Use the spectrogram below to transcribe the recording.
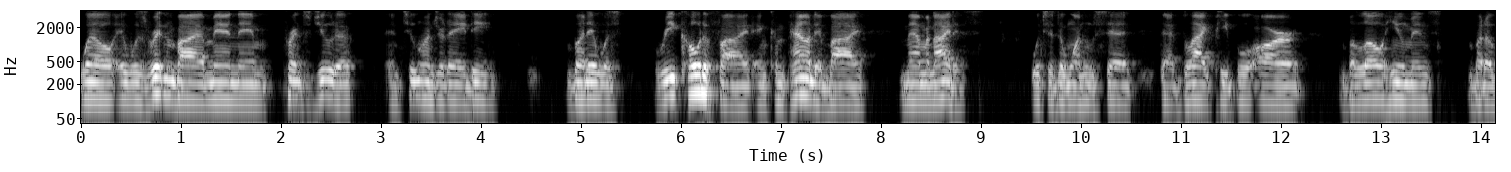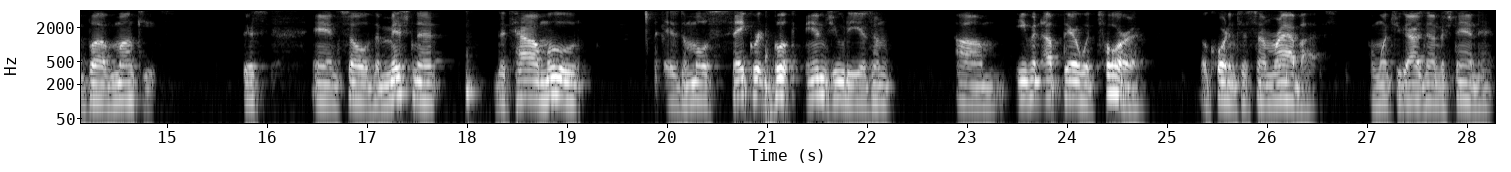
Well, it was written by a man named Prince Judah in 200 AD, but it was recodified and compounded by Maimonides, which is the one who said that black people are below humans but above monkeys. This and so the Mishnah, the Talmud, is the most sacred book in Judaism, um, even up there with Torah, according to some rabbis. I want you guys to understand that.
